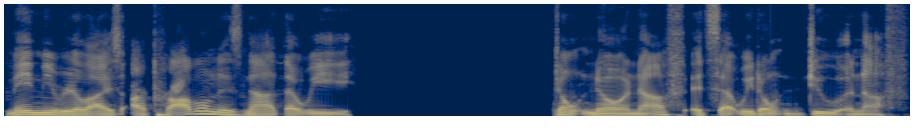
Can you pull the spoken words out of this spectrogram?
made me realize our problem is not that we don't know enough, it's that we don't do enough.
